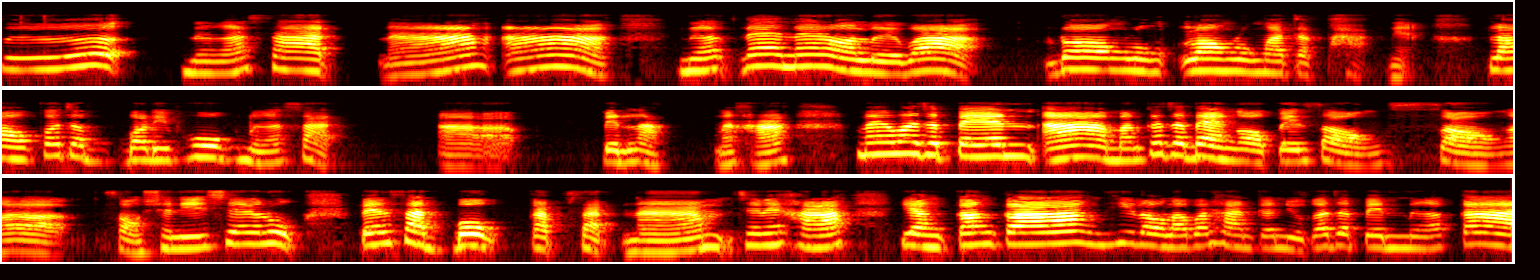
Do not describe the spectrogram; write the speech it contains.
ซื้อเนื้อสัตว์นะอ่าเนื้อแน่แน่นอนเลยว่าลองลงลองลงมาจากผักเนี่ย เราก็จะบริโภคเนื้อสัตว์อ่าเป็นหลัก นะคะ ไม่ว่าจะเป็น อ่า มันก็จะแบ่งออกเป็นสองสองเอ่อสองชนิดใช่ไหมลูก เป็นสัตว์บกกับสัตว์น้ำใช่ไหมคะ อย่างกลางๆที่เรารับประทานกันอยู่ก็จะเป็นเนื้อไก่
